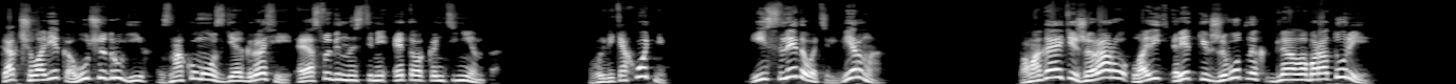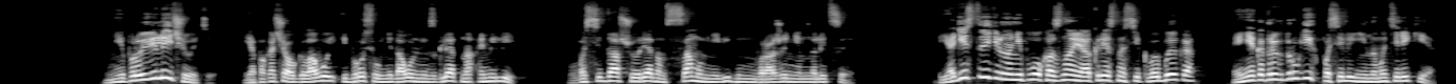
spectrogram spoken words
как человека лучше других, знакомого с географией и особенностями этого континента. Вы ведь охотник и исследователь, верно?» Помогаете Жерару ловить редких животных для лаборатории? Не преувеличивайте. Я покачал головой и бросил недовольный взгляд на Амели, восседавшую рядом с самым невидным выражением на лице. Я действительно неплохо знаю окрестности Квебека и некоторых других поселений на материке.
